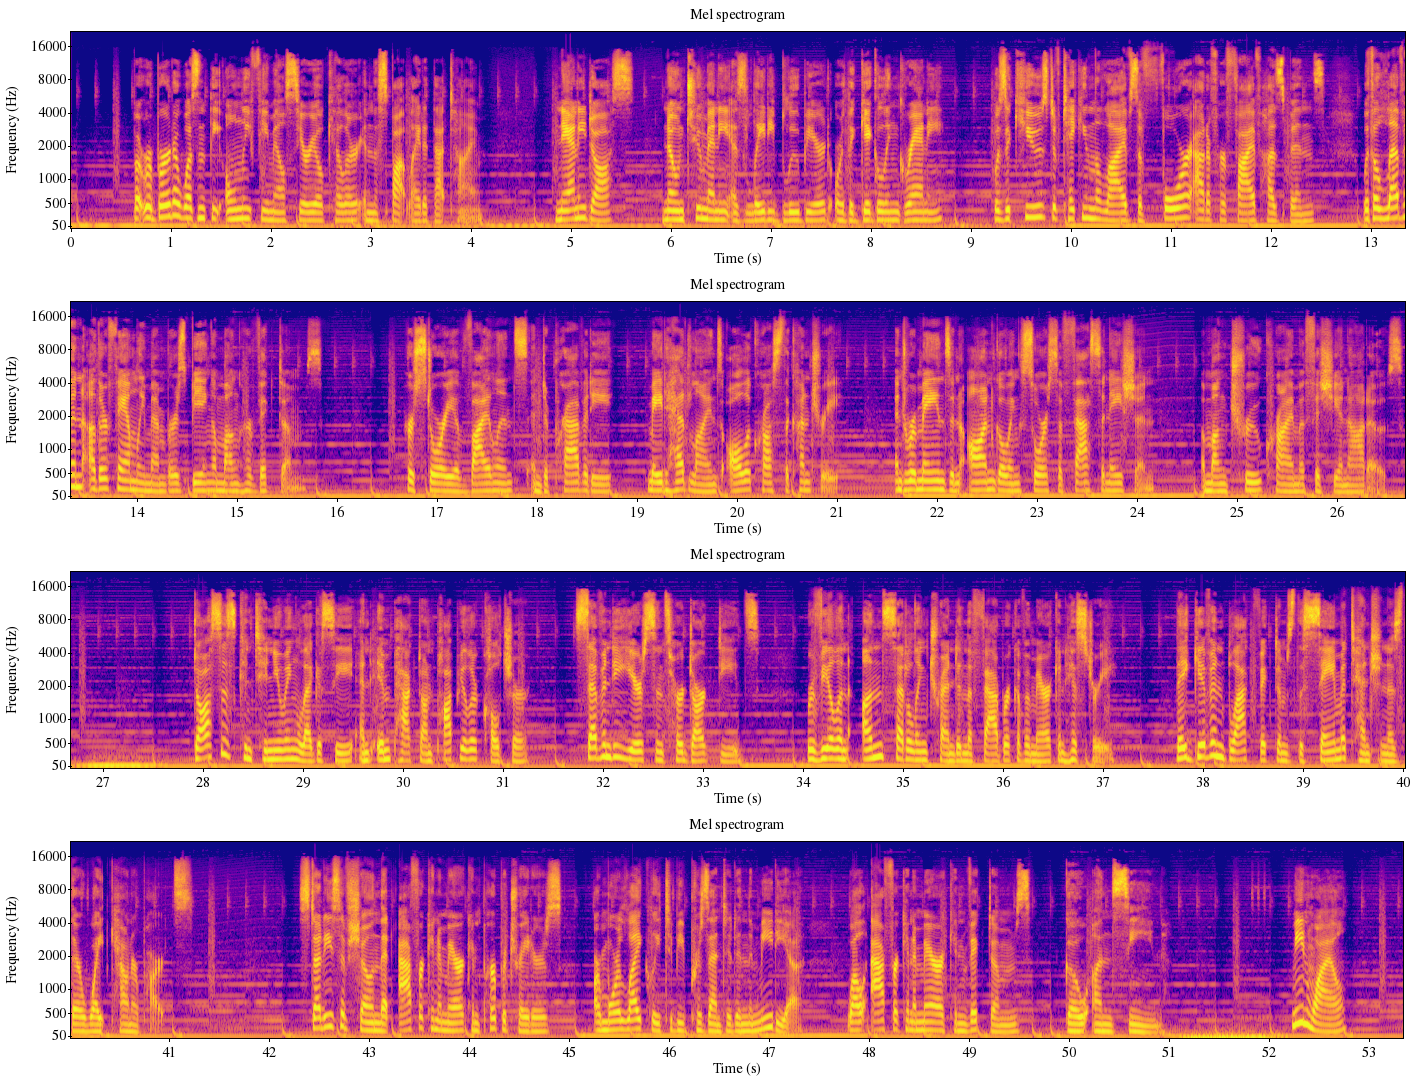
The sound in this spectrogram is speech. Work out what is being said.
But Roberta wasn't the only female serial killer in the spotlight at that time. Nanny Doss, known to many as Lady Bluebeard or the Giggling Granny, was accused of taking the lives of four out of her five husbands, with 11 other family members being among her victims. Her story of violence and depravity made headlines all across the country and remains an ongoing source of fascination among true crime aficionados. Doss's continuing legacy and impact on popular culture, 70 years since her dark deeds, reveal an unsettling trend in the fabric of American history. They given black victims the same attention as their white counterparts. Studies have shown that African American perpetrators are more likely to be presented in the media, while African American victims go unseen. Meanwhile,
